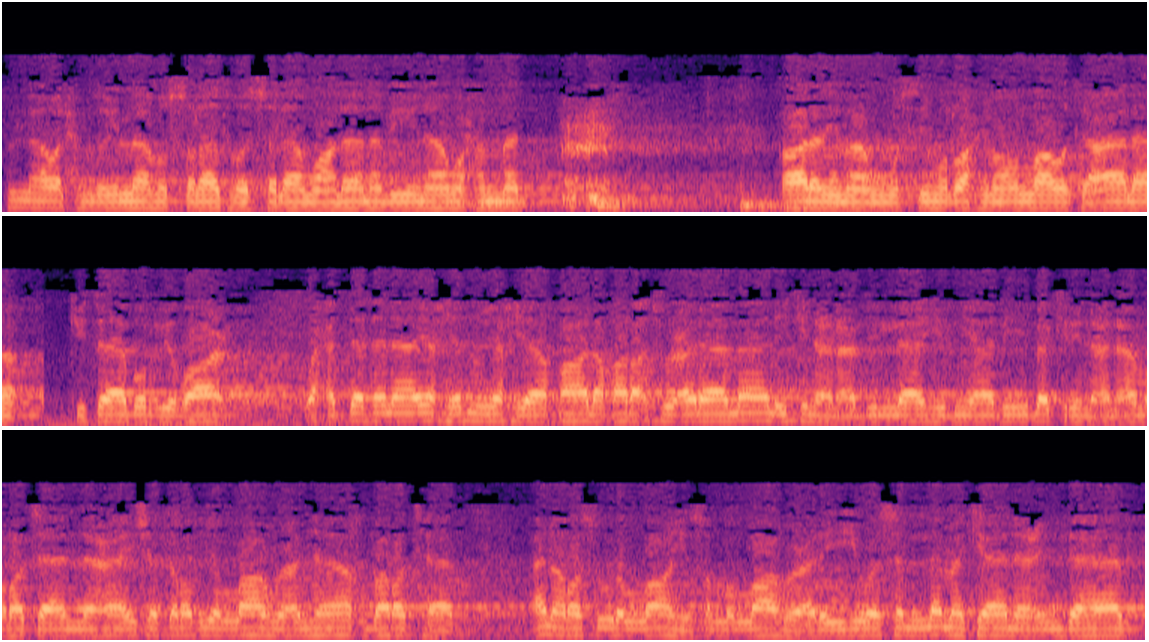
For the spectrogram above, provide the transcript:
بسم الله والحمد لله والصلاة والسلام على نبينا محمد. قال الإمام مسلم رحمه الله تعالى كتاب الرضاع. وحدثنا يحيى بن يحيى قال قرأت على مالك عن عبد الله بن أبي بكر عن عمرة أن عائشة رضي الله عنها أخبرتها أن رسول الله صلى الله عليه وسلم كان عندها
